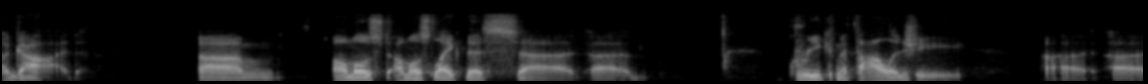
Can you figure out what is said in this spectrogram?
a god. Um, almost, almost like this uh, uh, Greek mythology uh, uh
